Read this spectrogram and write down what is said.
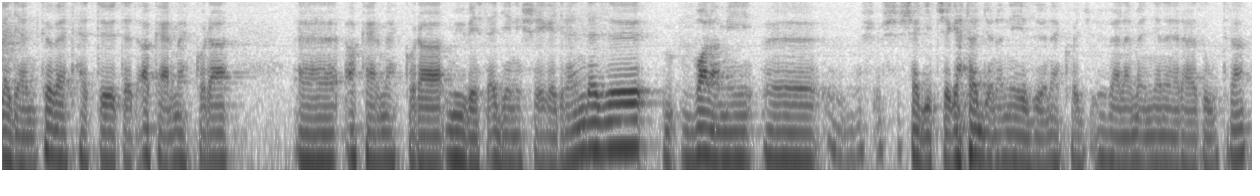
legyen követhető, tehát akár mekkora akár mekkora művész egyéniség egy rendező, valami segítséget adjon a nézőnek, hogy vele menjen erre az útra.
